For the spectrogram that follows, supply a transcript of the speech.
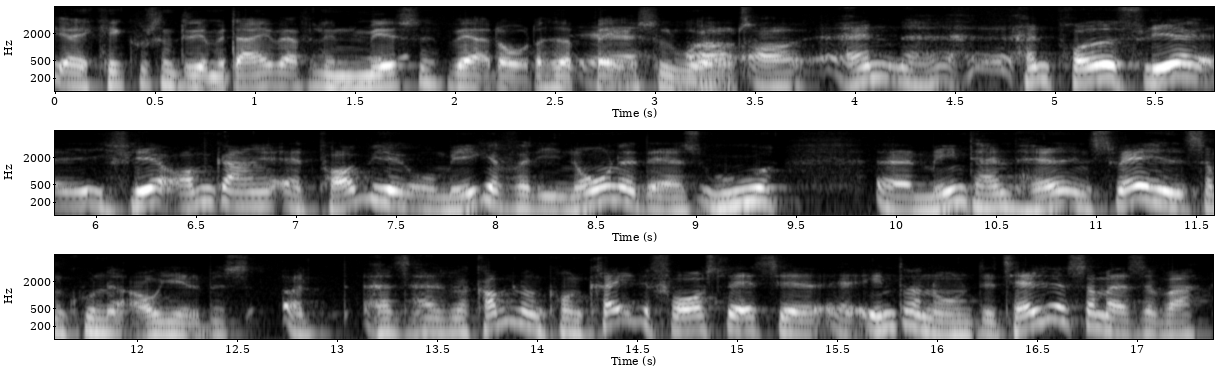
jeg kan ikke huske om det der, men der er i hvert fald en messe hvert år, der hedder ja, Basel World. Og, og han, han prøvede flere, i flere omgange at påvirke Omega, fordi nogle af deres uger øh, mente han havde en svaghed, som kunne afhjælpes. Og altså, der kom nogle konkrete forslag til at ændre nogle detaljer, som altså var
